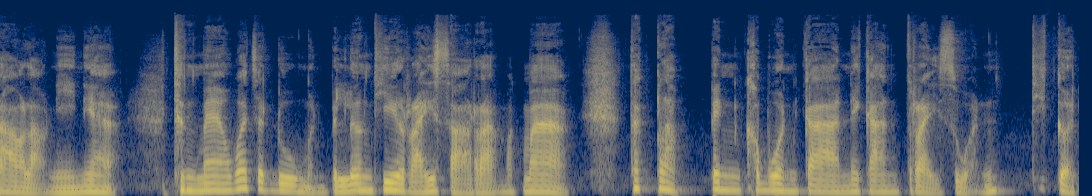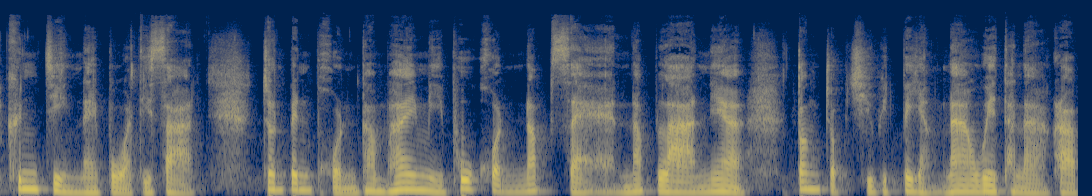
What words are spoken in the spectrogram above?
ราวเหล่านี้เนี่ยถึงแม้ว่าจะดูเหมือนเป็นเรื่องที่ไร้สาระมากๆ แต่กลับเป็นขบวนการในการไตร่สวน ที่เกิดขึ้นจริงในประวัติศาสตร์ จนเป็นผลทำให้มีผู้คนนับแสนนับล้านเนี่ยต้องจบชีวิตไปอย่างน่าเวทนาครับ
